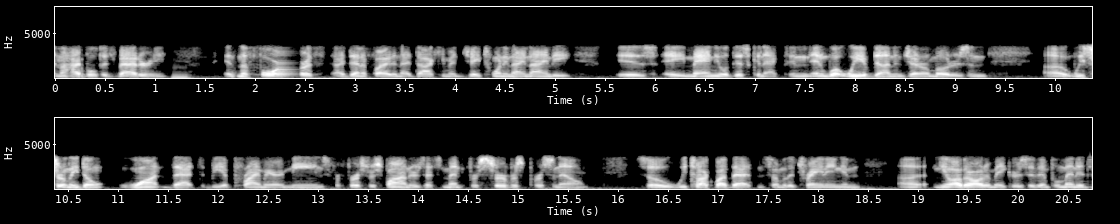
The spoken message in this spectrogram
in the high voltage battery. And the fourth identified in that document, J2990, is a manual disconnect. And, and what we have done in General Motors, and uh, we certainly don't want that to be a primary means for first responders. That's meant for service personnel. So we talk about that in some of the training, and uh, you know other automakers have implemented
